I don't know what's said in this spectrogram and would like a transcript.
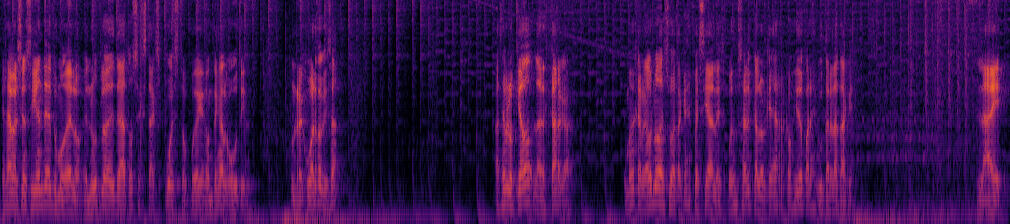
Es la versión siguiente de tu modelo. El núcleo de datos está expuesto. Puede que contenga algo útil. ¿Un recuerdo quizá? Hace bloqueado la descarga. Hemos descargado uno de sus ataques especiales. Puedes usar el calor que hayas recogido para ejecutar el ataque. La E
